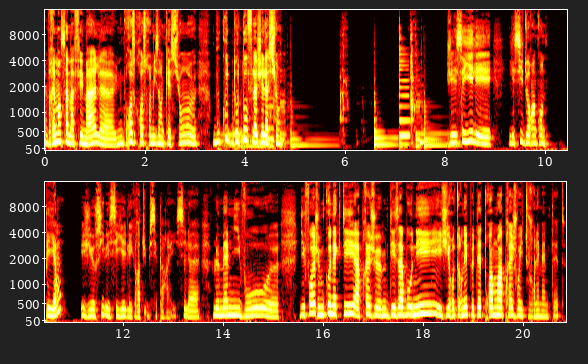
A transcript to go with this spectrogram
Vraiment, ça m'a fait mal. euh, Une grosse, grosse remise en question. euh, Beaucoup d'auto-flagellation. J'ai essayé les, les sites de rencontres payants. Et j'ai aussi essayé les gratuits, mais c'est pareil, c'est le même niveau. euh. Des fois, je me connectais, après je me désabonnais et j'y retournais peut-être trois mois après, je voyais toujours les mêmes têtes.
